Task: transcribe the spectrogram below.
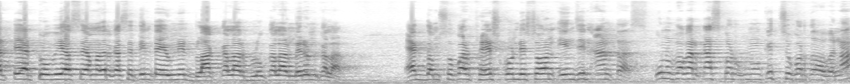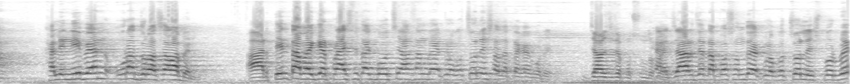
আরটিআর টুবি আছে আমাদের কাছে। তিনটা unit black colour blue colour maroon colour একদম super fresh condition engine untouch কোনো প্রকার কাজ কিচ্ছু করতে হবে না। খালি নেবেন ওরা দোরা চালাবেন। আর তিনটা বাইকের প্রাইসে থাকবে হচ্ছে হাসান ভাই এক লক্ষ চল্লিশ হাজার টাকা করে। যার যেটা পছন্দ হ্যাঁ যার যেটা পছন্দ এক লক্ষ চল্লিশ পড়বে।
